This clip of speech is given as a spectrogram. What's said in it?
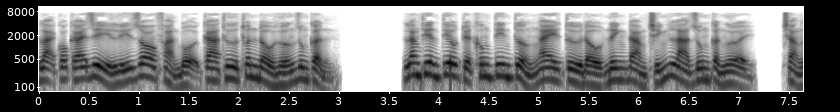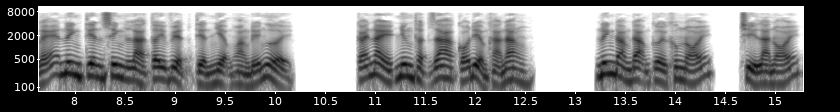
lại có cái gì lý do phản bội ca thư thuần đầu hướng dung cẩn. Lăng thiên tiêu tuyệt không tin tưởng ngay từ đầu ninh đàm chính là dung cẩn người, chẳng lẽ ninh tiên sinh là Tây Việt tiền nhiệm hoàng đế người. Cái này nhưng thật ra có điểm khả năng. Ninh đàm đạm cười không nói, chỉ là nói,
